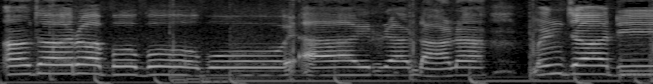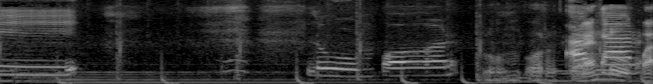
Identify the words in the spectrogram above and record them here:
Antara bobo boy air dan tanah menjadi lumpur. Lumpur, keren Antar- lupa.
